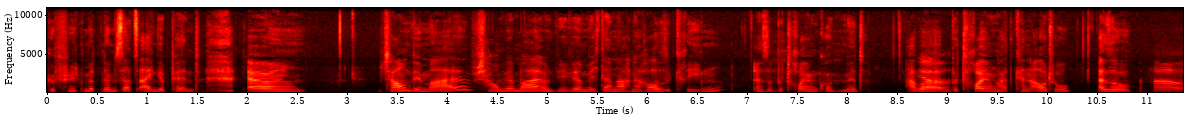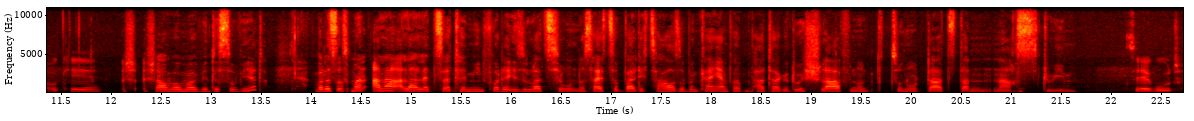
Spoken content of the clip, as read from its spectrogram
gefühlt mitten im Satz eingepennt. Ähm, schauen wir mal, schauen wir mal und wie wir mich danach nach Hause kriegen. Also Betreuung kommt mit, aber Ja. Betreuung hat kein Auto. Also ah, okay. sch schauen wir mal, wie das so wird. Aber das ist mein aller, allerletzter Termin vor der Isolation. Das heißt, sobald ich zu Hause bin, kann ich einfach ein paar Tage durchschlafen und zur Not Darts dann nachstreamen. Sehr gut.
